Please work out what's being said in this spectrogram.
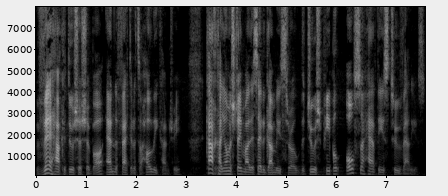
and the fact that it's a holy country. The Jewish people also have these two values.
